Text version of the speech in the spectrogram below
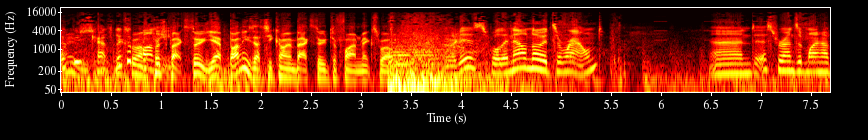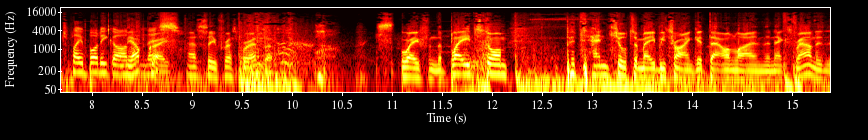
Look, who's- look at Mixwell and Bunny. push back through. Yeah, Bunny's actually coming back through to find Mixwell. There it is. Well, they now know it's around. And Esperanza might have to play bodyguard The on upgrade, this. actually, for Esperanza. Away from the Blade Storm. Potential to maybe try and get that online in the next round, and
